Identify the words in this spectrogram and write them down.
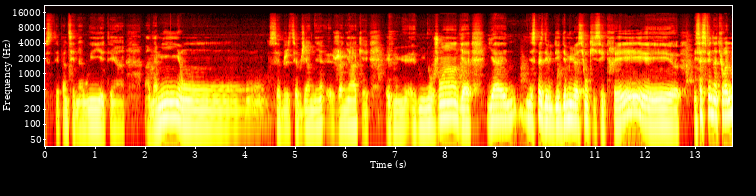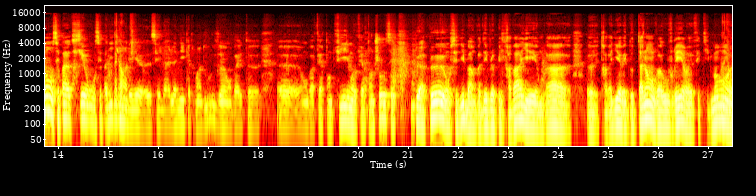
Stéphane Senaoui était un, un ami, on, Seb, Janiak est, est, venu, est, venu, nous rejoindre. Il y a, il y a une, espèce d'émulation qui s'est créée et, euh, et, ça se fait naturellement. C'est pas, on s'est pas dit euh, c'est l'année 92, on va être, euh, on va faire tant de films, on va faire tant de choses. Peu à peu, on s'est dit bah on va développer le travail et on va travailler avec d'autres talents. On va ouvrir effectivement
